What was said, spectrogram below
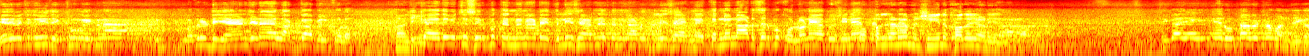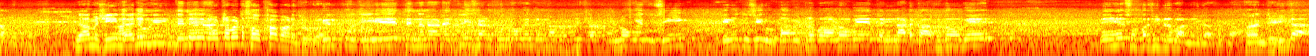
ਇਹਦੇ ਵਿੱਚ ਤੁਸੀਂ ਦੇਖੋਗੇ ਕਿ ਨਾ ਮਤਲਬ ਡਿਜ਼ਾਈਨ ਜਿਹੜਾ ਹੈ ਅਲੱਗ ਆ ਬਿਲਕੁਲ। ਠੀਕ ਆ? ਇਹਦੇ ਵਿੱਚ ਸਿਰਫ ਤਿੰਨ ਨਾਟ ਇਧਰਲੀ ਸਾਈਡ ਨੇ ਤਿੰਨ ਨਾਟ ਉਧਰਲੀ ਸਾਈਡ ਨੇ। ਤਿੰਨ ਨਾਟ ਸਿਰਫ ਖੋਲਣੇ ਆ ਤੁਸੀਂ ਨੇ। ਉੱਪਰ ਜਿਹੜੀਆਂ ਮਸ਼ੀਨ ਖੁੱਲ ਜਾਣੀਆਂ। ਠੀਕ ਆ ਜੀ? ਇਹ ਰੋਟਾਵੇਟਰ ਬਣ ਜਾਏਗਾ ਜਾਂ ਮਸ਼ੀਨ ਲੈ ਤਿੰਨ- ਤੇ ਰੋਟਾਵੇਟਰ ਸੌਖਾ ਬਣ ਜਾਊਗਾ ਬਿਲਕੁਲ ਜੀ ਇਹ ਤਿੰਨ ਨਾਟ ਇਧਰਲੀ ਸਾਈਡ ਖੋਲੋਗੇ ਤਿੰਨ ਨਾਟ ਉਧਰਲੀ ਸਾਈਡ ਖੋਲੋਗੇ ਤੁਸੀਂ ਇਹਨੂੰ ਤੁਸੀਂ ਰੋਟਾਵੇਟਰ ਬਣਾ ਲਓਗੇ ਤਿੰਨ ਨਾਟ ਕੱਸ ਦੋਗੇ ਤੇ ਇਹ ਸੁਪਰ ਸੀਡਰ ਬਣ ਜਾਏਗਾ ਤੁਹਾਡਾ। ਹਾਂਜੀ। ਠੀਕ ਆ?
